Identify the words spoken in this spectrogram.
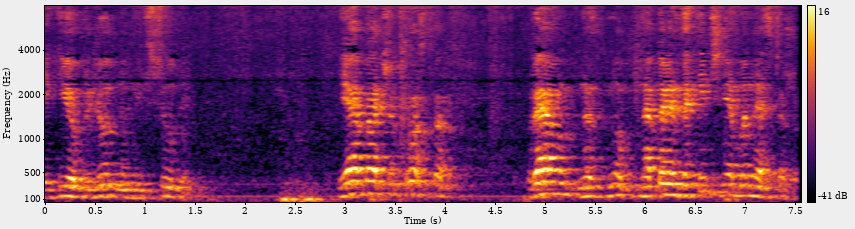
який оприлюднений всюди? Я бачу просто, вам ну, наперед закінченням мене скажу.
